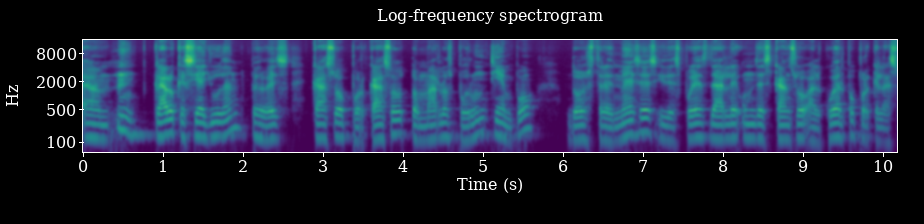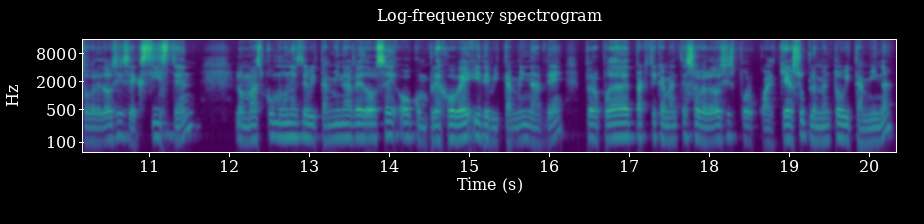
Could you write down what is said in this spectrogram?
claro que sí ayudan, pero es caso por caso, tomarlos por un tiempo, dos, tres meses y después darle un descanso al cuerpo porque las sobredosis existen. Lo más común es de vitamina B12 o complejo B y de vitamina D, pero puede haber prácticamente sobredosis por cualquier suplemento o vitamina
